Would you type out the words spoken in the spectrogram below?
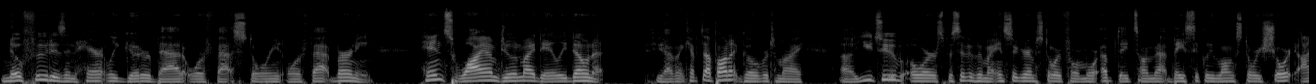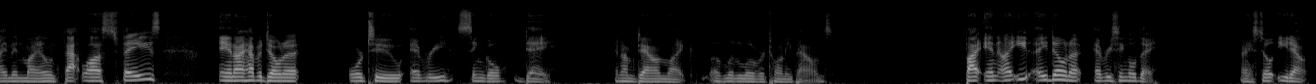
no food is inherently good or bad or fat storing or fat burning. Hence why I'm doing my daily donut. If you haven't kept up on it, go over to my uh, YouTube or specifically my Instagram story for more updates on that. Basically, long story short, I'm in my own fat loss phase and I have a donut or two every single day. And I'm down like a little over 20 pounds. By, and I eat a donut every single day. I still eat out.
